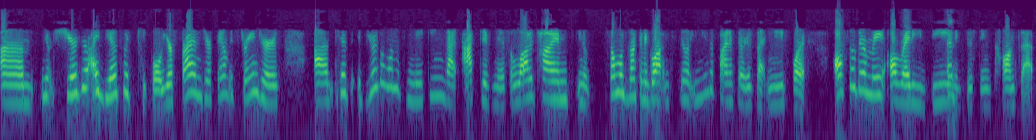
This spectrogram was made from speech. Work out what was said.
Um, you know, share your ideas with people, your friends, your family, strangers. Um, because if you're the one that's making that activeness, a lot of times, you know, someone's not going to go out and steal it. You need to find if there is that need for it. Also, there may already be an existing concept.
